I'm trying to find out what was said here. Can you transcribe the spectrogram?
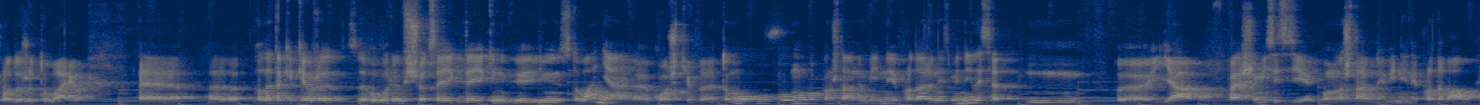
продажу товарів. Е, е, Але так як я вже говорив, що це як деяке інвестування е, коштів, тому в умовах повномасштабної війни продажі не змінилися. Я в перші місяці повномасштабної війни не продавав.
